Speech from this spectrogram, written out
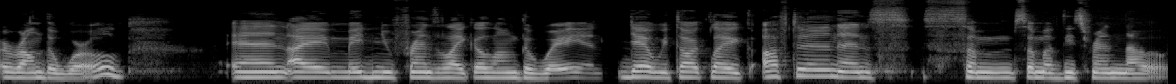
around the world and i made new friends like along the way and yeah we talk like often and s- some some of these friends now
